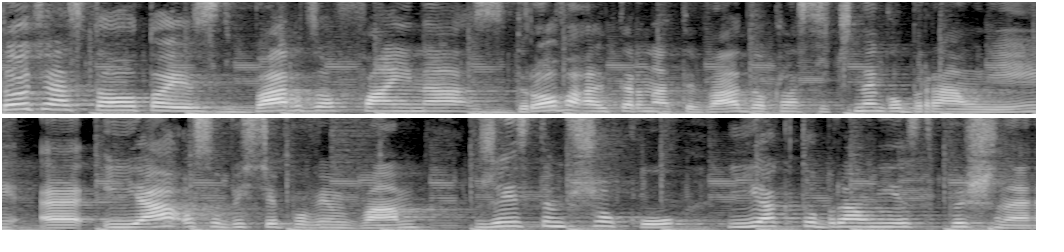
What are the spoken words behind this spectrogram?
To ciasto to jest bardzo fajna, zdrowa alternatywa do klasycznego brownie e, i ja osobiście powiem Wam, że jestem w szoku, jak to brownie jest pyszne.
